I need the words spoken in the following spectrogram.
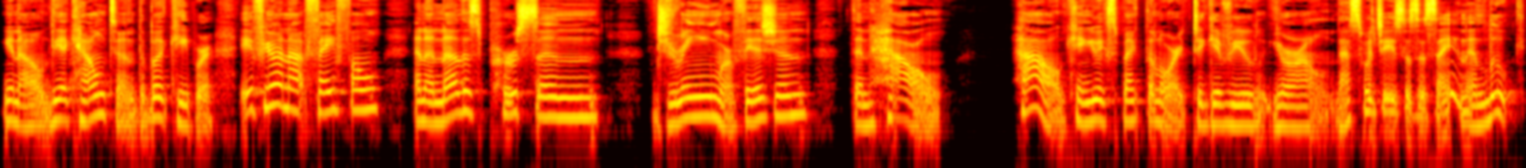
you know, the accountant, the bookkeeper. If you're not faithful in another person's dream or vision, then how how can you expect the Lord to give you your own? That's what Jesus is saying in Luke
